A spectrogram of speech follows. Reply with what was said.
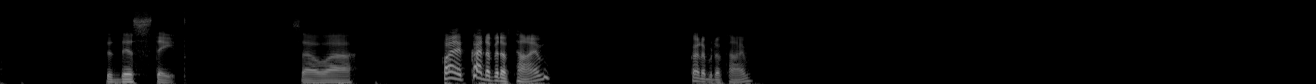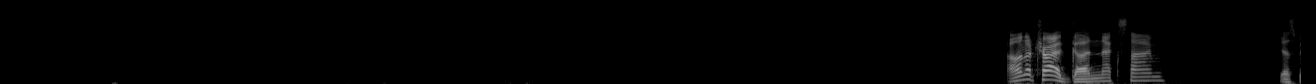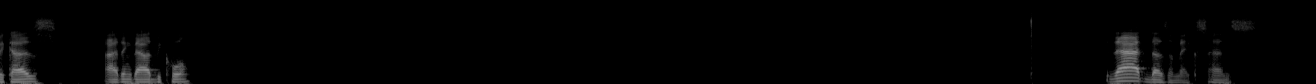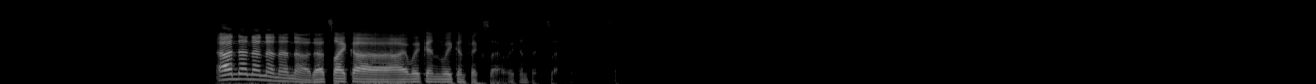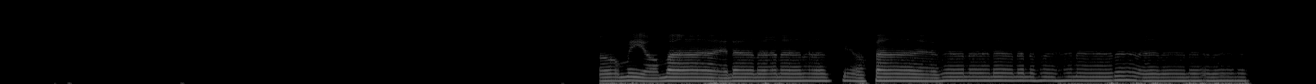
to this state. So uh quite quite a bit of time. Quite a bit of time. I want to try a gun next time. Just because. I think that would be cool. That doesn't make sense. Oh no no no no no. That's like uh we can we can fix that. We can fix that. We can fix that. Oh me oh my na na na na oh na na na na na na na na na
